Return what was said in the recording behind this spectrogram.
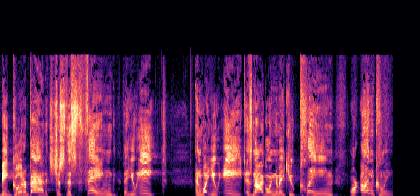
be good or bad? It's just this thing that you eat. And what you eat is not going to make you clean or unclean.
